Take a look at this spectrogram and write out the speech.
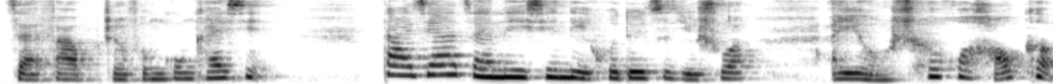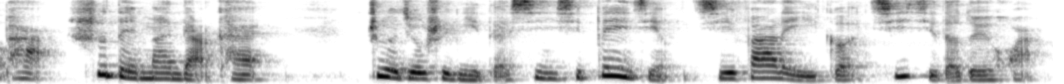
再发布这封公开信，大家在内心里会对自己说：“哎呦，车祸好可怕，是得慢点开。”这就是你的信息背景激发了一个积极的对话。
